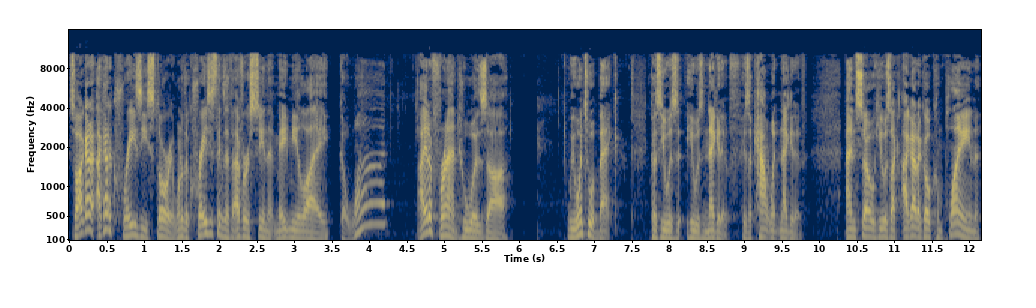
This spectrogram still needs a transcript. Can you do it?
So I got I got a crazy story. One of the craziest things I've ever seen that made me like go what? I had a friend who was uh we went to a bank because he was he was negative. His account went negative. And so he was like I got to go complain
